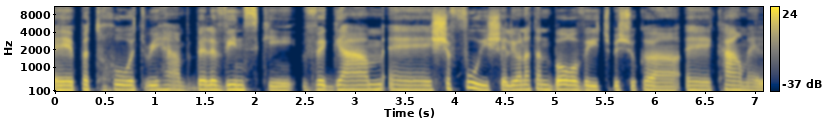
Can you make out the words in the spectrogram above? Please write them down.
אה, פתחו את ריהאב בלווינסקי, וגם אה, שפוי של יונתן בורוביץ' בשוק ה... כרמל,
